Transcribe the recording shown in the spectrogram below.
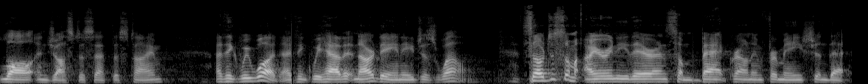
law and justice at this time? I think we would. I think we have it in our day and age as well. So just some irony there and some background information that,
